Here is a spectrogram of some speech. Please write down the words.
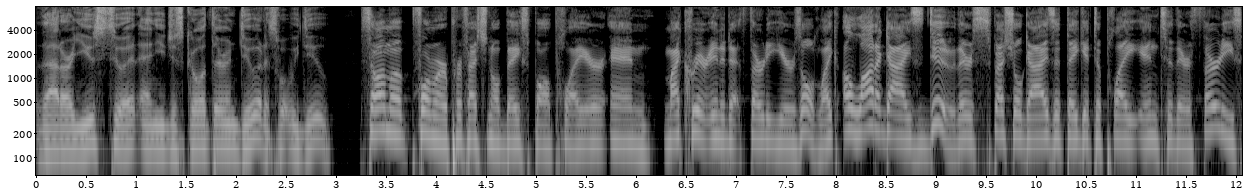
that are used to it, and you just go out there and do it. It's what we do. So I'm a former professional baseball player and my career ended at 30 years old. Like a lot of guys do. There's special guys that they get to play into their 30s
